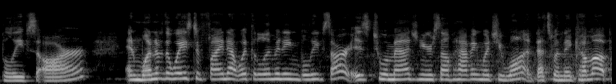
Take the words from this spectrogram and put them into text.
beliefs are. And one of the ways to find out what the limiting beliefs are is to imagine yourself having what you want. That's when they come up.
